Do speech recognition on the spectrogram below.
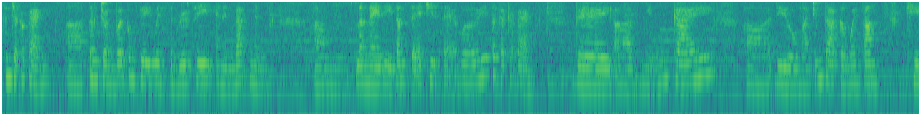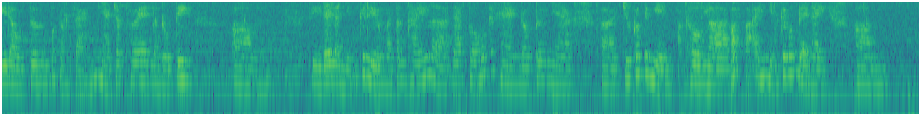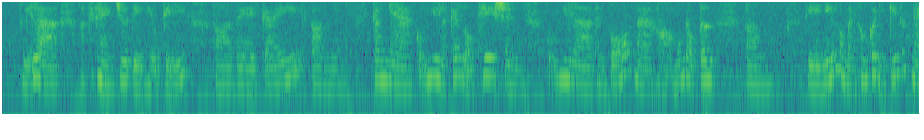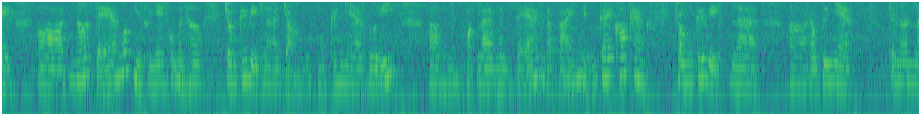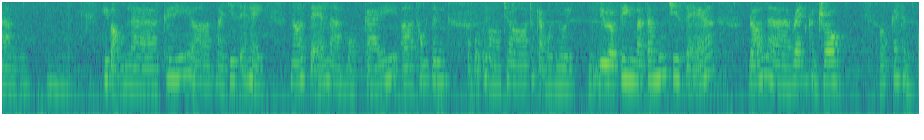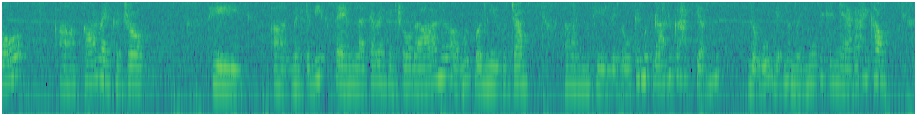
Xin chào các bạn, à, Tâm Trần với công ty Winston Realty and Investments. Um, Lần này thì Tâm sẽ chia sẻ với tất cả các bạn về uh, những cái uh, điều mà chúng ta cần quan tâm khi đầu tư bất động sản nhà cho thuê lần đầu tiên. Um, thì đây là những cái điều mà tâm thấy là đa số khách hàng đầu tư nhà uh, chưa có kinh nghiệm thường là vấp phải những cái vấn đề này. Um, nghĩa là à, khách hàng chưa tìm hiểu kỹ ờ, về cái căn nhà cũng như là cái location cũng như là thành phố mà họ muốn đầu tư. Thì nếu mà mình không có những kiến thức này ờ, nó sẽ mất nhiều thời gian của mình hơn trong cái việc là chọn một căn nhà vừa ý. Um, hoặc là mình sẽ gặp phải những cái khó khăn trong cái việc là uh, đầu tư nhà. Cho nên là um, hy vọng là cái uh, bài chia sẻ này nó sẽ là một cái uh, thông tin bổ ích ờ, cho tất cả mọi người. Điều đầu tiên mà ta muốn chia sẻ đó là rent control. Ở cái thành phố uh, có rent control thì uh, mình phải biết xem là cái rent control đó nó ở mức bao nhiêu phần trăm. Um, thì liệu cái mức đó nó có hấp dẫn đủ để mà mình mua cái căn nhà đó hay không?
